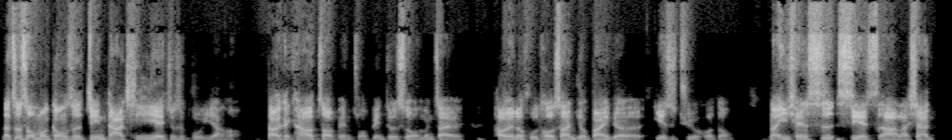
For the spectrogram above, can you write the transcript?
那这是我们公司进大企业就是不一样哦。大家可以看到照片左边就是我们在桃园的虎头山就办一个 ESG 活动。那以前是 CSR 啦，现在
